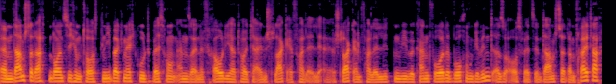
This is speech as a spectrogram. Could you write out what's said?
ähm, Darmstadt 98 um Thorsten Lieberknecht. Gute Besserung an seine Frau. Die hat heute einen Schlaganfall, äh, Schlaganfall erlitten, wie bekannt wurde. Bochum gewinnt also auswärts in Darmstadt am Freitag.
